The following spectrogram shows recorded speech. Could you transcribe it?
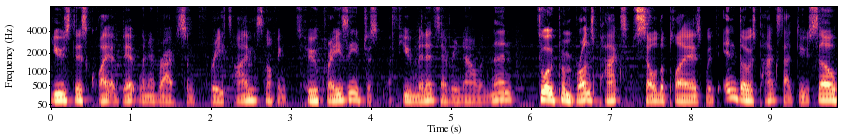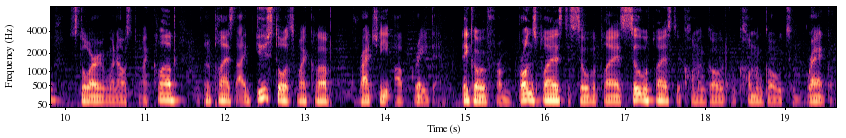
use this quite a bit whenever I have some free time. It's nothing too crazy, just a few minutes every now and then. To open bronze packs, sell the players within those packs that do sell, store everyone else to my club, and for the players that I do store to my club, gradually upgrade them. They go from bronze players to silver players, silver players to common gold, and common gold to rare gold.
